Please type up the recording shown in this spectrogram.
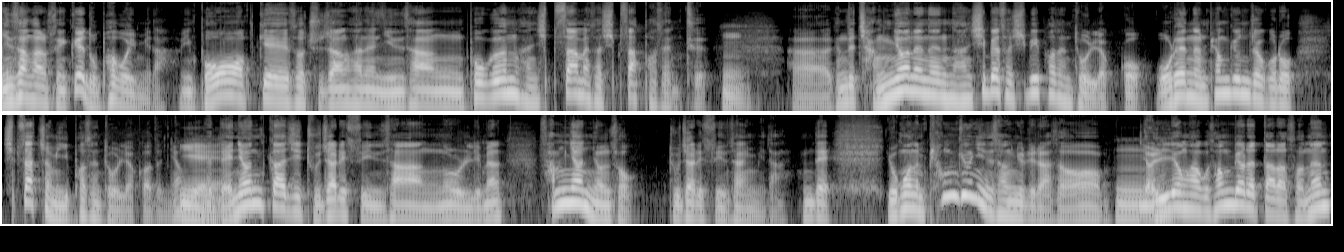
인상 가능성이 꽤 높아 보입니다. 이 보험업계에서 주장하는 인상 폭은 한 13에서 14%. 음. 어, 근데 작년에는 한 10에서 12% 올렸고 올해는 평균적으로 14.2% 올렸거든요. 예. 내년까지 두 자릿수 인상을 올리면 3년 연속 두 자릿수 인상입니다. 근데 요거는 평균 인상률이라서 음. 연령하고 성별에 따라서는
